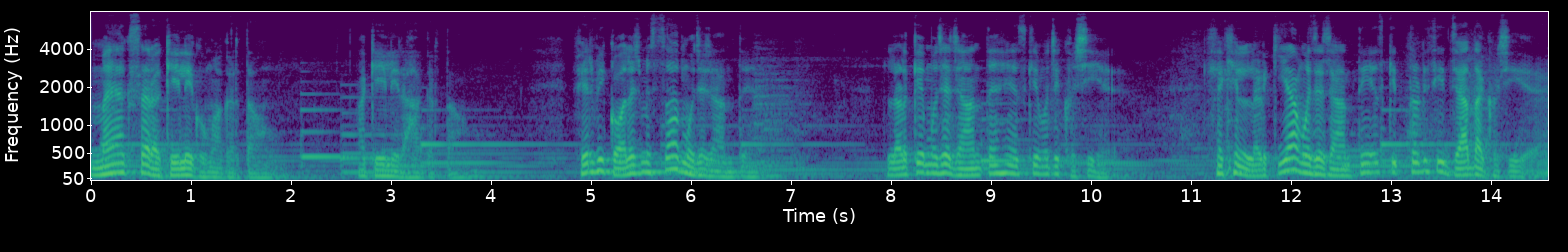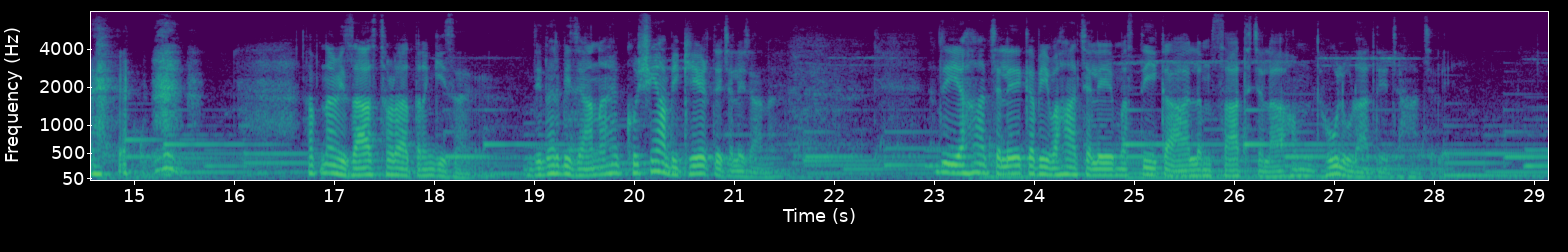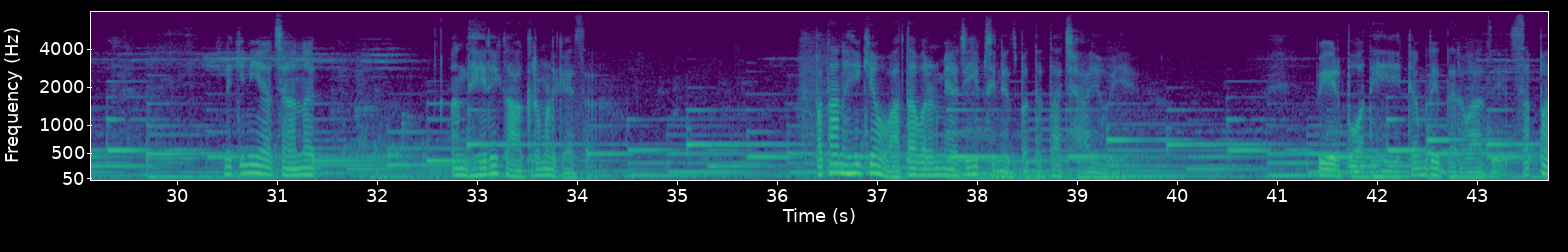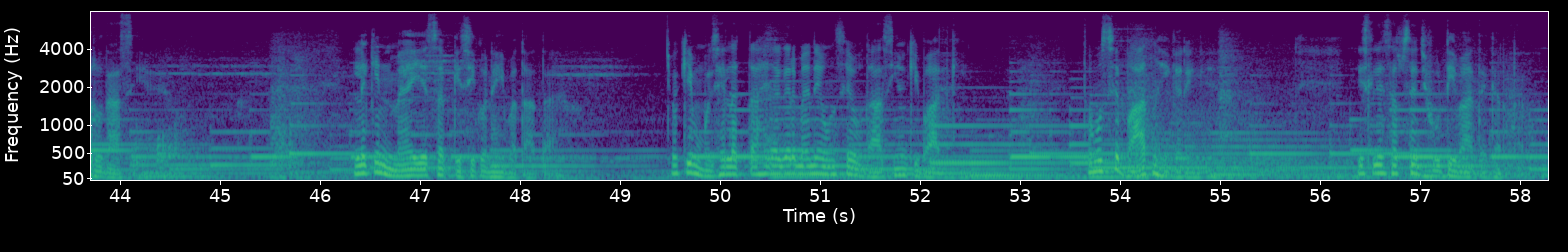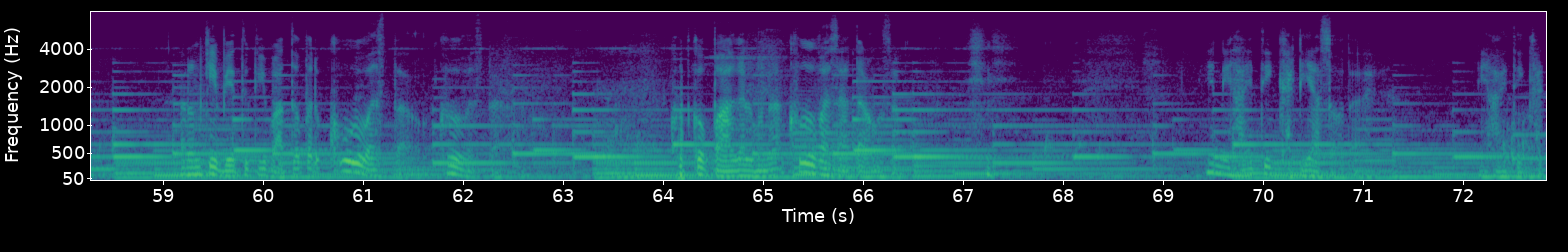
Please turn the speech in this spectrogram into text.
मैं अक्सर अकेले घूमा करता हूँ, अकेले रहा करता हूँ। फिर भी कॉलेज में सब मुझे जानते हैं। लड़के मुझे जानते हैं, इसकी मुझे खुशी है। लेकिन लड़कियाँ मुझे जानती हैं, इसकी थोड़ी सी ज़्यादा खुशी है। अपना मिजाज थोड़ा अतरंगी सा है। जिधर भी जाना है, खुशियाँ बिखेरते चले जाना है। जी, यहाँ चले, कभी वहाँ चले, मस्ती का आलम साथ चला, हम धूल उड़ाते जहाँ चले। लेकिन ये अचानक अंधेरे का आक्रमण कैसा? पता नहीं क्यों वातावरण में अजीब सी निस्बतता छाई हुई है। पेड़ पौधे कमरे, दरवाजे, सब पर उदासी है। लेकिन मैं ये सब किसी को नहीं बताता, क्योंकि मुझे लगता है अगर मैंने उनसे उदासियों की बात की तो मुझसे बात नहीं करेंगे। इसलिए सबसे झूठी बातें करता उनकी बेतुकी बातों पर खूब हंसता हूँ, खूब हंसता हूँ। खुद को पागल बना, खूब हंसाता हूँ सब ये निहायती घटिया सौदा है।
